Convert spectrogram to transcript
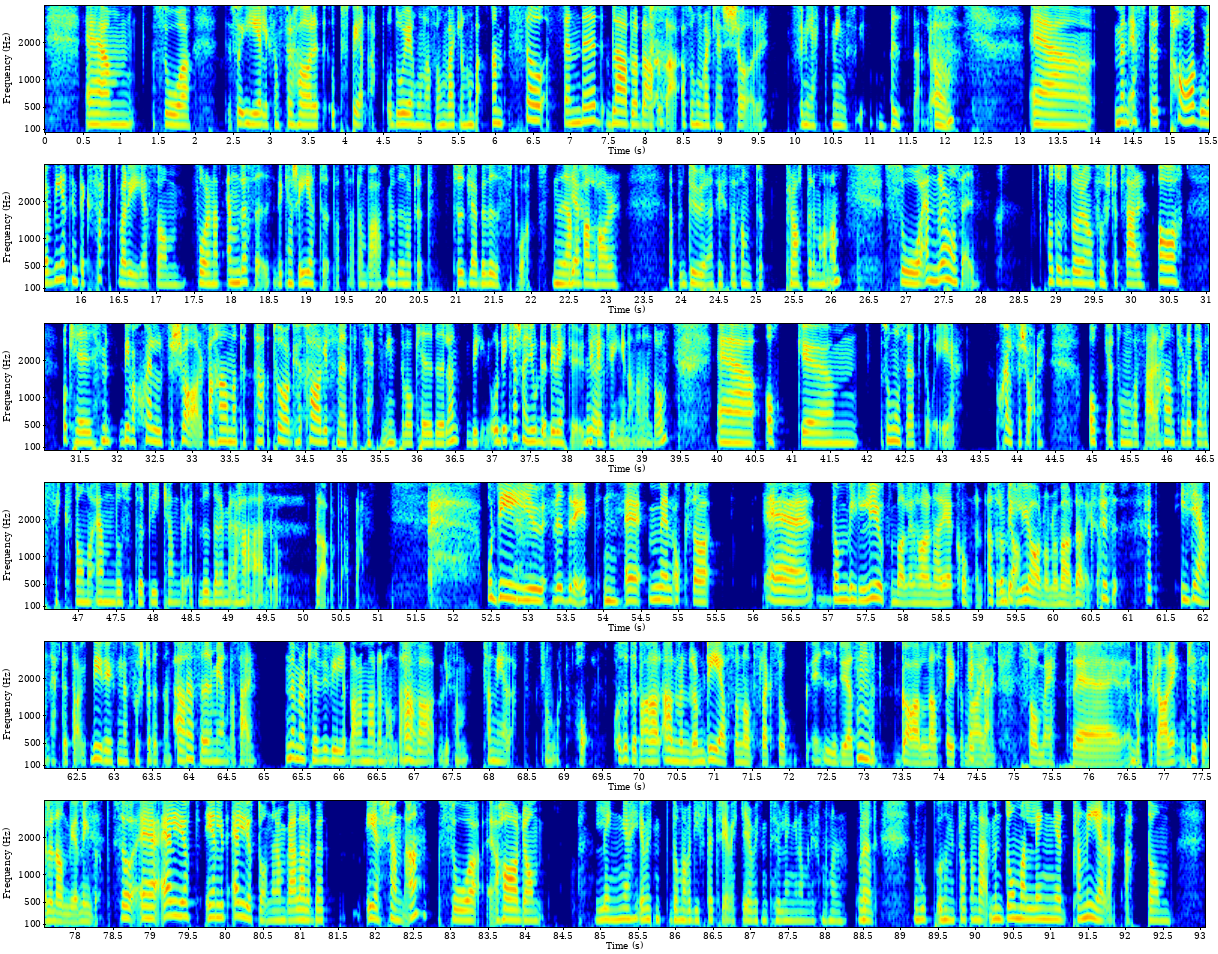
Ehm, så så är liksom förhöret uppspelat och då är hon alltså, hon verkligen, hon bara I'm so offended, bla bla bla bla bla. Alltså hon verkligen kör förnekningsbiten liksom. Eh, men efter ett tag, och jag vet inte exakt vad det är som får henne att ändra sig, det kanske är typ att så här, de bara, men vi har typ tydliga bevis på att ni i alla Ja. fall har, att du är den sista som typ pratade med honom. Så ändrar hon sig. Och då så börjar hon först typ så här, ja, okej, men det var självförsvar, för han har typ ta- tag, tagit mig på ett sätt som inte var okej i bilen. Det, och det kanske han gjorde, det vet ju, det Nej. vet ju ingen annan än dem. Eh, och ehm, så hon säger att det då är självförsvar. Och att hon var så här, han trodde att jag var 16 och ändå så typ gick han du vet, vidare med det här och bla bla bla. bla. Och det är ju vidrigt, Mm. eh, men också eh, de ville ju uppenbarligen ha den här reaktionen. Alltså de ville Ja. ju ha någon att mörda liksom. Precis, för att igen efter ett tag, det är liksom den första biten. Ja. Sen säger de igen bara så här, nej men okej vi ville bara mörda någon, det här Ja. var liksom planerat från vårt håll. Och så typ använder de det som något slags så i deras Mm. typ galna state of mind. Exakt. Som ett, eh, en bortförklaring. Precis. Eller en anledning typ. Så eh, Elliot, enligt Elliot då, när de väl hade börjat erkänna, så har de länge, jag vet inte, de har varit gifta i tre veckor, jag vet inte hur länge de liksom har varit ihop och hunnit prata om det här, men de har länge planerat att de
